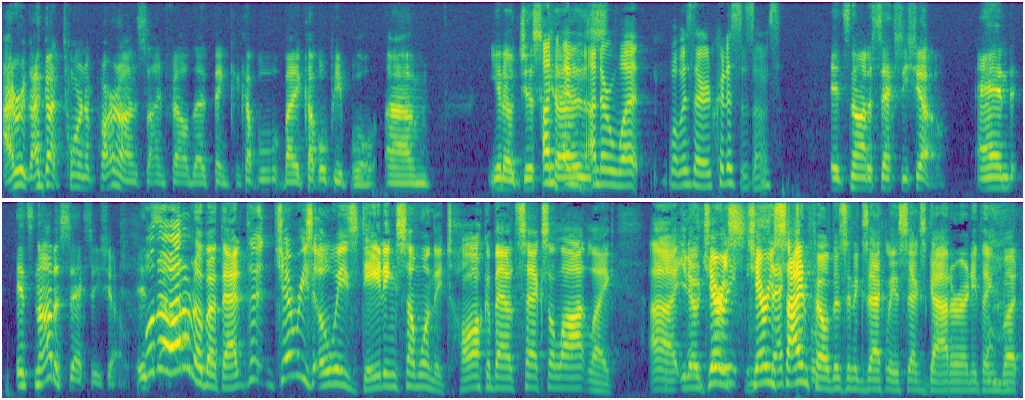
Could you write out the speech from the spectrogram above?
I, re- I got torn apart on Seinfeld. I think a couple by a couple people. Um, you know, just Un- because and under what what was their criticisms? it's not a sexy show, and it's not a sexy show. It's, Well, no, I don't know about that. The, Jerry's always dating someone. They talk about sex a lot. Like, uh, you know, Jerry Jerry Seinfeld isn't exactly a sex god or anything, but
